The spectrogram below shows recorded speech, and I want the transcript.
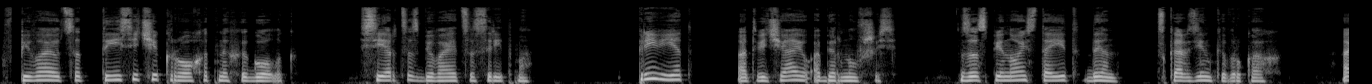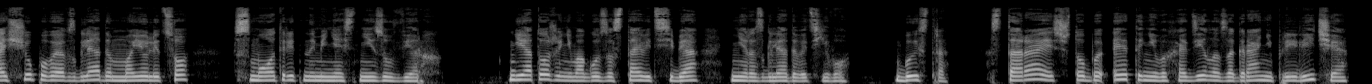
впиваются тысячи крохотных иголок. Сердце сбивается с ритма. «Привет», — отвечаю, обернувшись. За спиной стоит Дэн с корзинкой в руках. Ощупывая взглядом мое лицо, смотрит на меня снизу вверх. Я тоже не могу заставить себя не разглядывать его. Быстро, стараясь, чтобы это не выходило за грани приличия,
